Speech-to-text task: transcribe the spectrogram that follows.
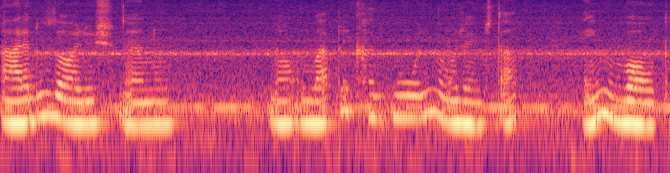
a área dos olhos, né? Não, não, não vai aplicar no olho, não, gente, tá? É em volta.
